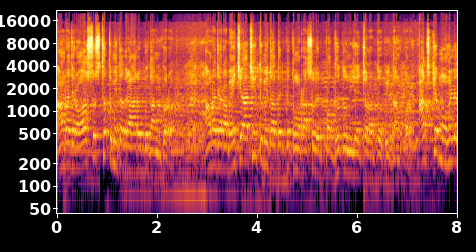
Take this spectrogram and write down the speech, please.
আমরা যারা অসুস্থ, তুমি তাদের আরোগ্য দান করো। আমরা যারা বেঁচে আছি, তুমি তাদেরকে তোমার রাসুলের পদ্ধতি অনুযায়ী চলার তৌফিক দান করো। আজকে মহিলা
